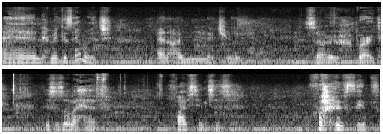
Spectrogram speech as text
and make a sandwich? And I'm literally so broke. This is all I have. Five senses. Five cents.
